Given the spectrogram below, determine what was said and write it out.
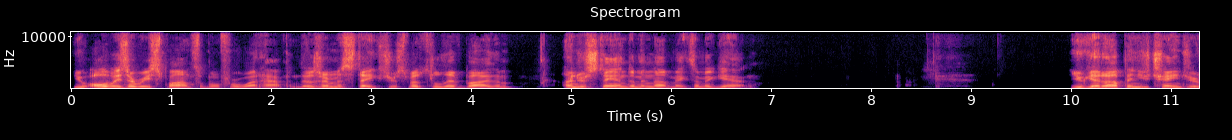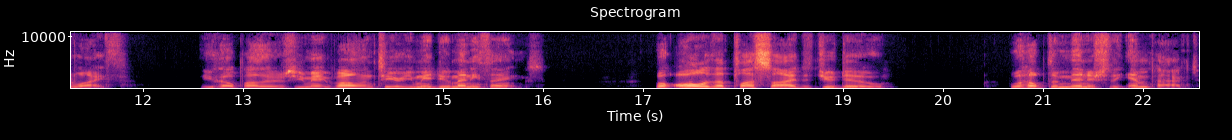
You always are responsible for what happened. Those are mistakes. You're supposed to live by them, understand them, and not make them again. You get up and you change your life. You help others. You may volunteer. You may do many things. Well, all of the plus side that you do will help diminish the impact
